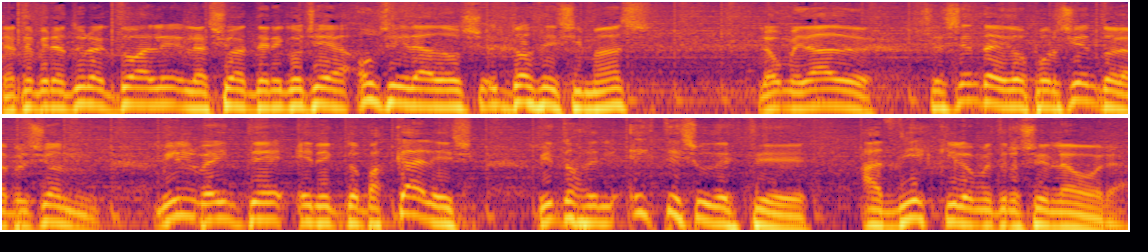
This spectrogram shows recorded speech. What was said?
La temperatura actual en la ciudad de Necochea, 11 grados, 2 décimas. La humedad, 62%. La presión, 1020 en hectopascales. Vientos del este-sudeste a 10 kilómetros en la hora.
